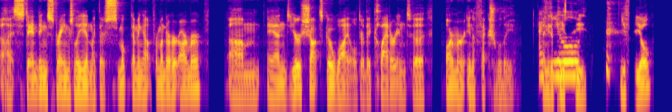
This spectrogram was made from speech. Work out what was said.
uh, standing strangely, and like there's smoke coming out from under her armor. Um, and your shots go wild, or they clatter into armor ineffectually. I, I, need feel a PC. You feel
